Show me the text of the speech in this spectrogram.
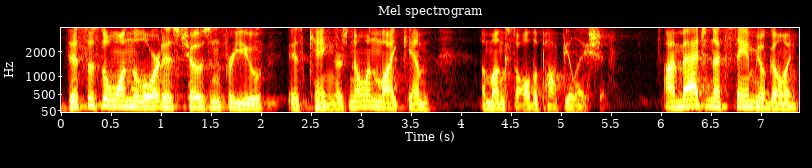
This is the one the Lord has chosen for you as king. There's no one like him amongst all the population. I imagine that Samuel going,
